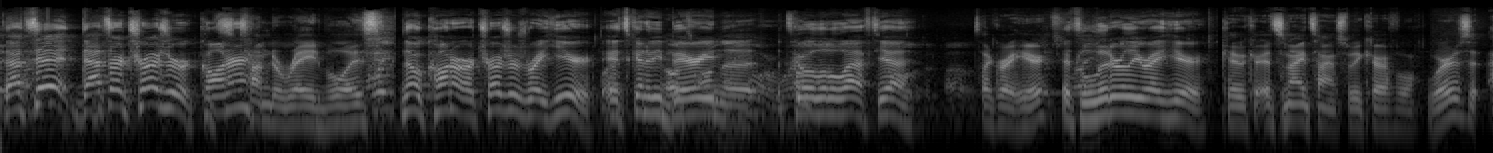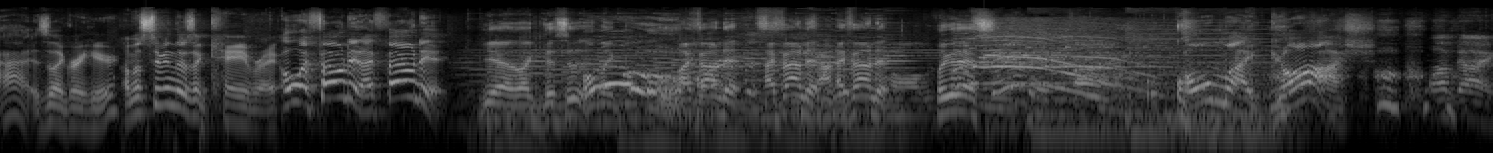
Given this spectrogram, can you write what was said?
That's it. That's our treasure, Connor. It's time to raid, boys. No, Connor, our treasure's right here. It's gonna be it's buried. on the- Let's go a little left. Yeah, It's like right here. it's literally right here. Okay, okay, it's nighttime, so be careful. Where is it at? Is it like right here? I'm assuming there's a cave, right? Oh, I found it! I found it! Yeah, like this is like. Oh! I found it. I found it. I found it. Look at this. Oh my gosh! I'm dying.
